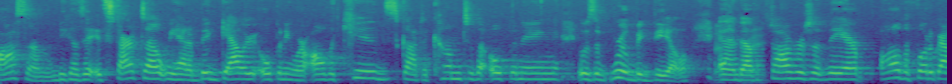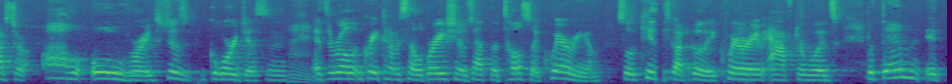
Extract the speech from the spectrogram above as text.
awesome because it, it starts out we had a big gallery opening where all the kids got to come to the opening. It was a real big deal. And uh, photographers are there. All the photographs are all over. It's just gorgeous and Hmm. it's a real great time of celebration. It was at the tulsa aquarium. So the kids got to go to the aquarium afterwards. But then it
